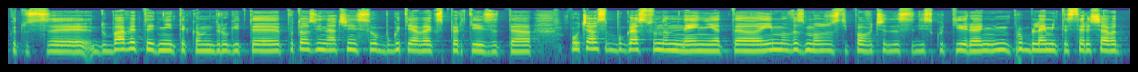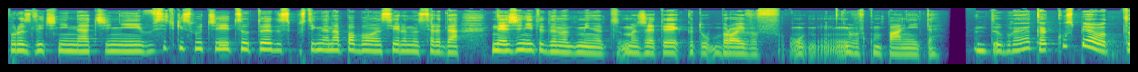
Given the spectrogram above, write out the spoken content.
като се добавят едните към другите, по този начин се обогатява експертизата, получава се богатство на мненията, има възможности повече да се дискутира, проблемите се решават по различни начини. Във всички случаи целта е да се постигне една по-балансирана среда. Не жените да надминат мъжете като брой в, в компаниите. Добре, как успяват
